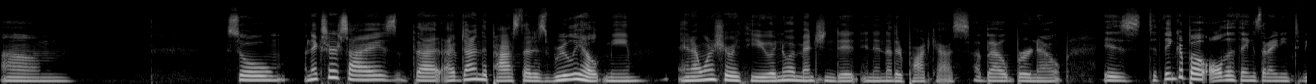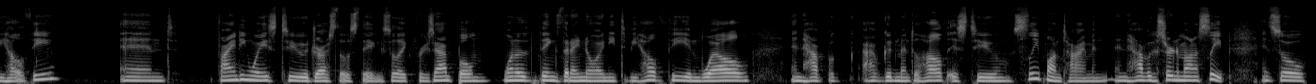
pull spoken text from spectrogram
Um so, an exercise that I've done in the past that has really helped me, and I want to share with you, I know I mentioned it in another podcast about burnout, is to think about all the things that I need to be healthy and finding ways to address those things. So, like for example, one of the things that I know I need to be healthy and well and have a, have good mental health is to sleep on time and, and have a certain amount of sleep. And so,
